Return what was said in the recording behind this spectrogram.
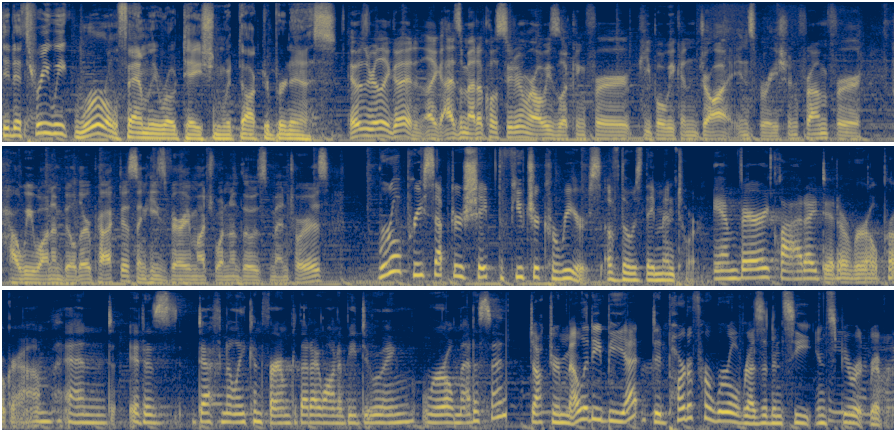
did a three-week rural family rotation with Dr. Burness. It was really good. Like as a medical student, we're always looking for people we can draw inspiration from for how we want to build our practice, and he's very much one of those mentors. Rural preceptors shape the future careers of those they mentor. I'm very glad I did a rural program and it is definitely confirmed that I want to be doing rural medicine. Dr. Melody Biette did part of her rural residency in Spirit River.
